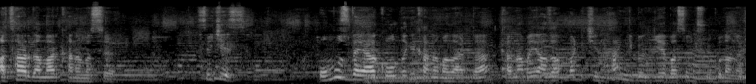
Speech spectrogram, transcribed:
Atar damar kanaması 8. Omuz veya koldaki kanamalarda kanamayı azaltmak için hangi bölgeye basınç uygulanır?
